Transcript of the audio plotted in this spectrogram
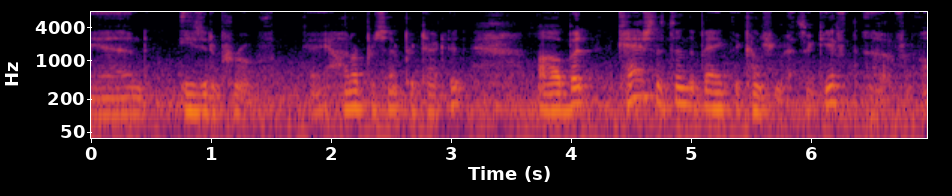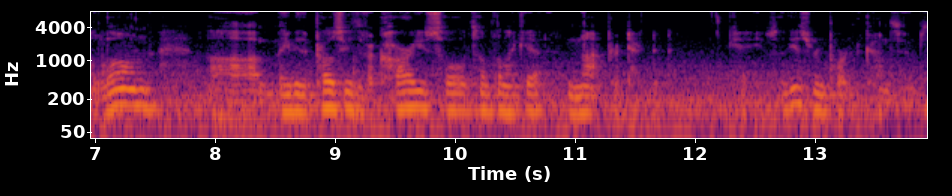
and easy to prove. Okay, 100% protected. Uh, but cash that's in the bank that comes from it, it's a gift, uh, a loan, uh, maybe the proceeds of a car you sold, something like that, not protected. Okay, so these are important concepts.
